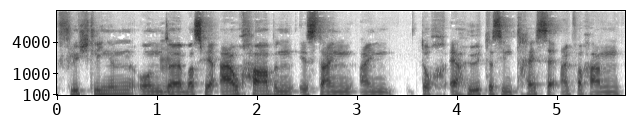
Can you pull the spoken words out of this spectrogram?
Flüchtlingen. Und mhm. äh, was wir auch haben, ist ein, ein doch erhöhtes Interesse einfach an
